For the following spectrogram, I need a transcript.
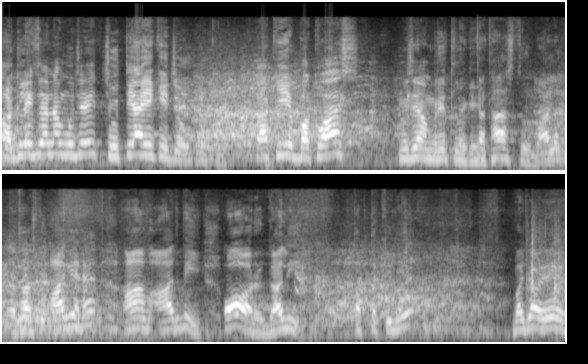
अगले जन्म मुझे चूतिया ही कीजो। ताकि ये बकवास मुझे अमृत लगे। तथास्तु बालक तथास्तु। आगे है आम आदमी और गाली तब तक के लिए बजाओ ए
